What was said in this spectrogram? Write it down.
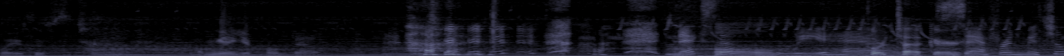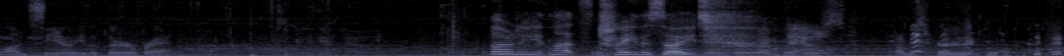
place. This, I'm gonna get pumped out. Next Oh, up, we have poor Tucker. Saffron Mitchell on Sierra the Thoroughbred. Alright, let's try this Oh, out. well, there I go. This- I'm screwed.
